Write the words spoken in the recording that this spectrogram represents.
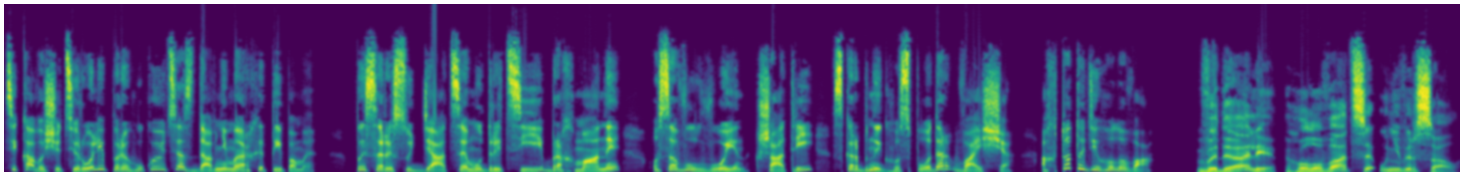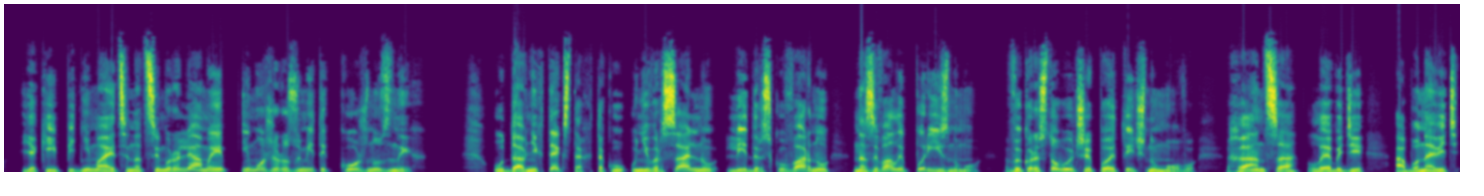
Цікаво, що ці ролі перегукуються з давніми архетипами. Писари-суддя – це мудреці, брахмани, осавул – воїн, кшатрій, скарбник-господар – вайща. А хто тоді голова? В ідеалі голова – це універсал, який піднімається над цими ролями і може розуміти кожну з них. У давніх текстах таку універсальну лідерську варну називали по-різному, використовуючи поетичну мову – ганса, лебеді або навіть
